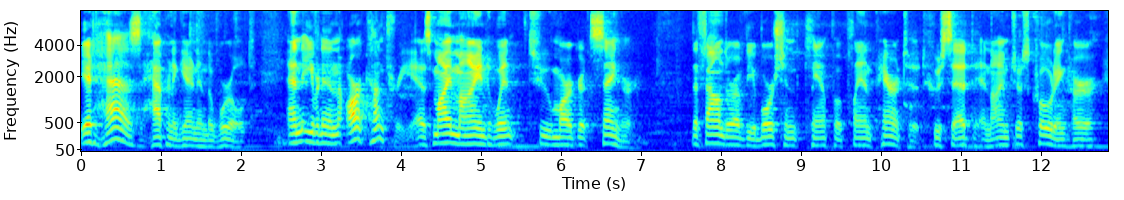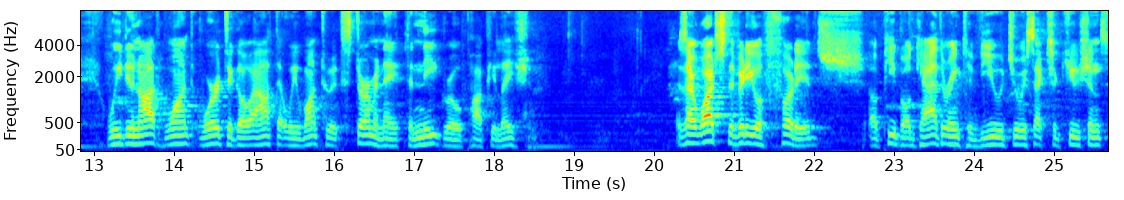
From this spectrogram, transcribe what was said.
it has happened again in the world, and even in our country, as my mind went to Margaret Sanger, the founder of the abortion camp of Planned Parenthood, who said, and I'm just quoting her, we do not want word to go out that we want to exterminate the Negro population. As I watched the video footage of people gathering to view Jewish executions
